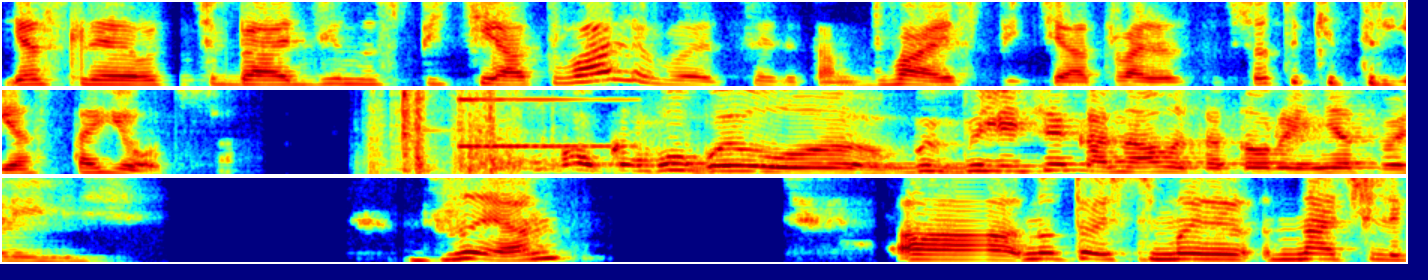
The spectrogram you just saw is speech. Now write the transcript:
если у тебя один из пяти отваливается, или там два из пяти отваливается, все-таки три остается. Ну, у кого был, были те каналы, которые не отвалились? Дзен, ну, то есть мы начали,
